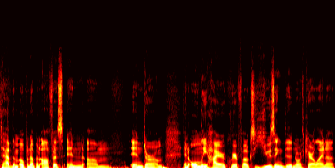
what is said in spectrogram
to have them open up an office in um, in Durham and only hire queer folks using the North Carolina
